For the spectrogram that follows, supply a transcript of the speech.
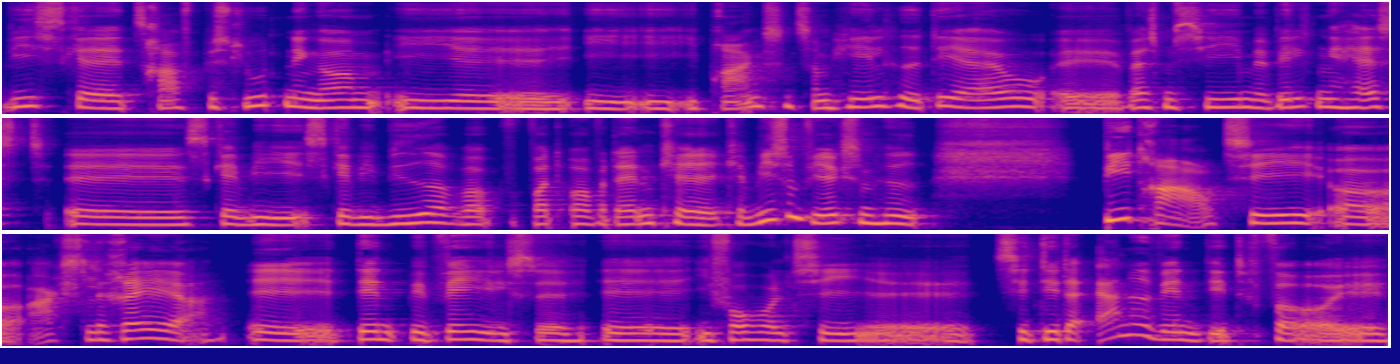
vi skal træffe beslutning om i, øh, i, i, i branchen som helhed, det er jo, øh, hvad skal man sige, med hvilken hast øh, skal, vi, skal vi videre, hvor, hvor, og hvordan kan, kan vi som virksomhed bidrage til at accelerere øh, den bevægelse øh, i forhold til, øh, til det, der er nødvendigt for, øh,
